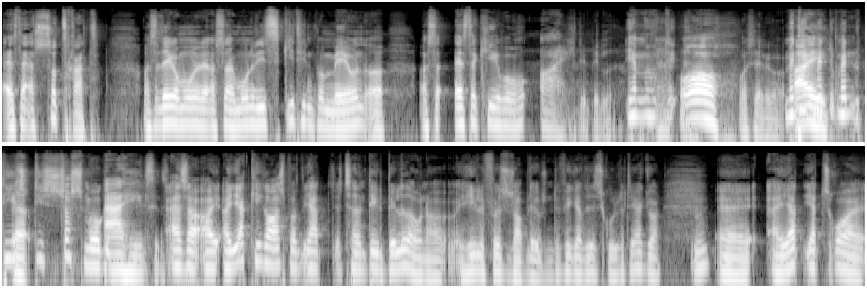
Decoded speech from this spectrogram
Asta er så træt. Og så ligger Mona der, og så har Mona lige skidt hende på maven, og og så Asta kigger på, ej, det billede. Jamen, Åh, det, oh, hvor ser det godt. Men, de, men, men de, er, ja. de er så smukke. Ja, helt sindssygt. Altså, og, og jeg kigger også på, jeg har taget en del billeder under hele fødselsoplevelsen. Det fik jeg at vide skulder, det har jeg gjort. Mm. Øh, og jeg, jeg tror, at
